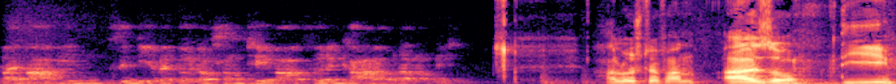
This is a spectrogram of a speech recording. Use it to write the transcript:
bei Marvin? Sind die eventuell doch schon ein Thema für den Kader oder noch nicht? Hallo Stefan. Also, die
